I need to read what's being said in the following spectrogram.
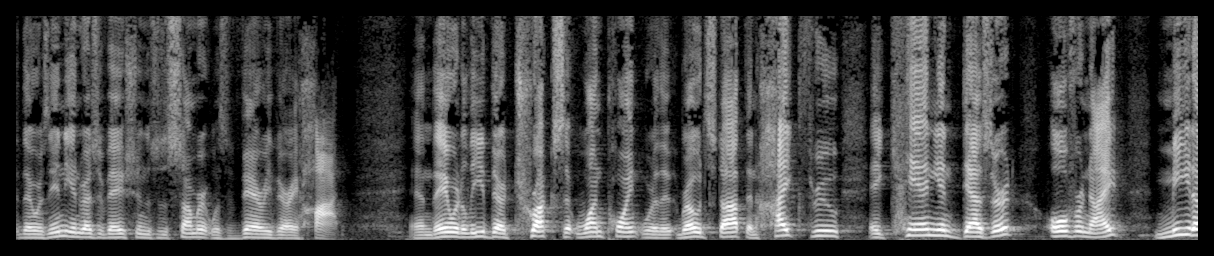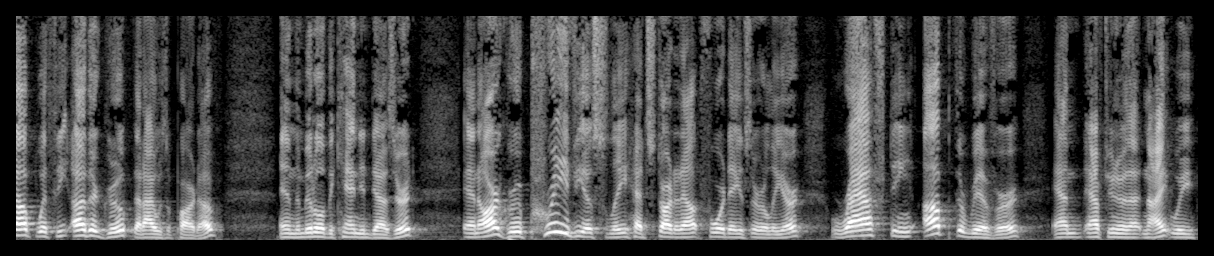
There was Indian reservation. This was summer. It was very, very hot. And they were to leave their trucks at one point where the road stopped and hike through a canyon desert overnight, meet up with the other group that I was a part of in the middle of the canyon desert and our group previously had started out four days earlier, rafting up the river. And afternoon of that night, we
